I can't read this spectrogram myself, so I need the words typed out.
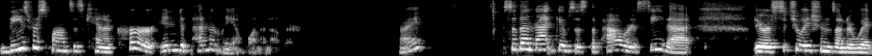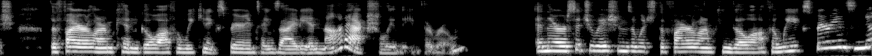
these responses can occur independently of one another right? So then that gives us the power to see that there are situations under which the fire alarm can go off and we can experience anxiety and not actually leave the room and there are situations in which the fire alarm can go off and we experience no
